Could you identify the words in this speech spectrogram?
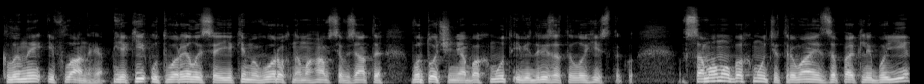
клини і фланги, які утворилися, і якими ворог намагався взяти в оточення Бахмут і відрізати логістику. В самому Бахмуті тривають запеклі бої.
